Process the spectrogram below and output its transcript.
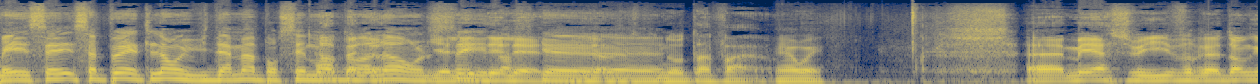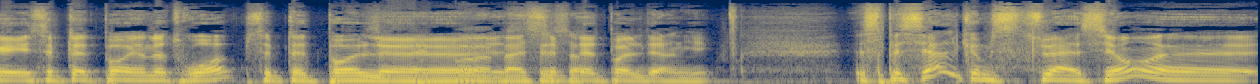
Mais ça peut être long, évidemment, pour ces ah, ben montants-là, on le sait. Délais, c'est une autre affaire. Ben oui. Euh, mais à suivre. Donc, c'est peut-être pas, il y en a trois, c'est peut-être pas le, c'est peut-être pas le dernier spécial comme situation. Euh,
